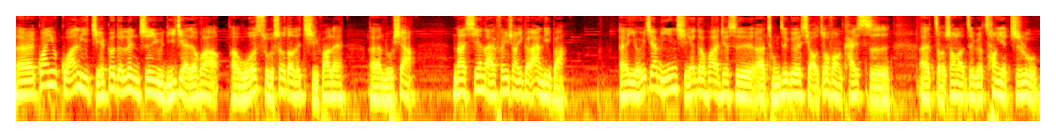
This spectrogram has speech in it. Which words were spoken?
呃，关于管理结构的认知与理解的话，呃，我所受到的启发呢，呃，如下。那先来分享一个案例吧。呃，有一家民营企业的话，就是呃，从这个小作坊开始，呃，走上了这个创业之路。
